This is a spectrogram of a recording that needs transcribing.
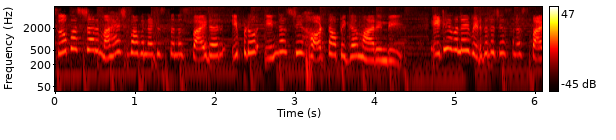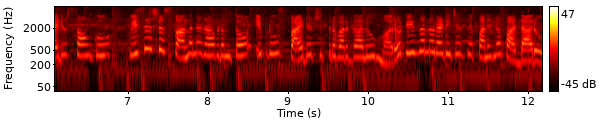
సూపర్ స్టార్ మహేష్ బాబు నటిస్తున్న స్పైడర్ ఇప్పుడు ఇండస్ట్రీ హాట్ టాపిక్గా మారింది. ఇటీవలే విడుదల చేసిన స్పైడర్ సాంగ్కు విశేష స్పందన రావడంతో ఇప్పుడు స్పైడర్ చిత్ర వర్గాలు మరో టీజర్ను రెడీ చేసే పనిలో పడ్డారు.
